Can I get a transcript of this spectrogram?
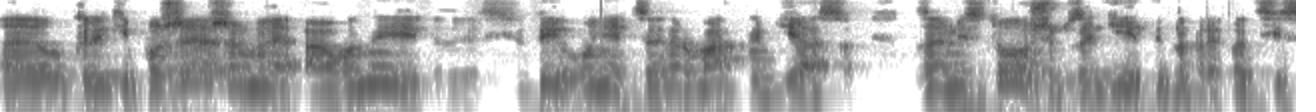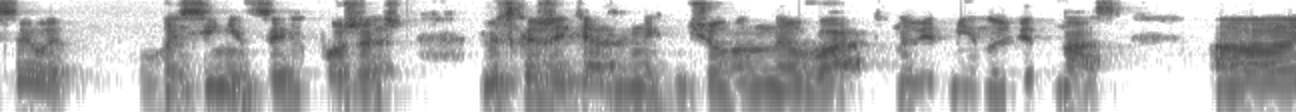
е, укриті пожежами, а вони е, сюди гонять це гарматне м'ясо, замість того, щоб задіяти, наприклад, ці сили у гасінні цих пожеж. Людське життя для них нічого не варто, на відміну від нас. А,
